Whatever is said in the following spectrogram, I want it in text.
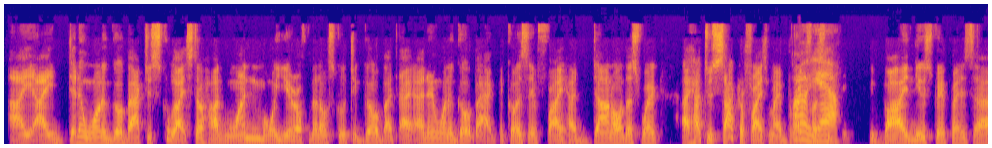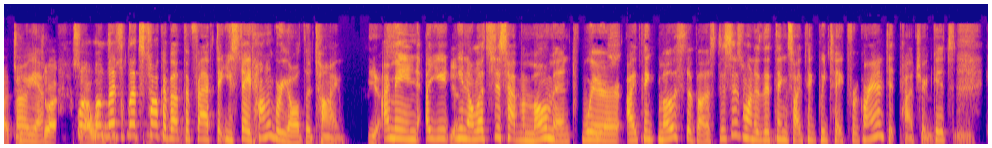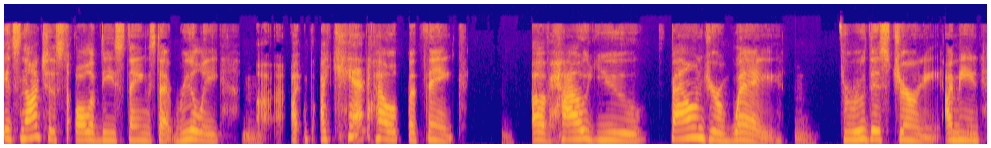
I I didn't want to go back to school. I still had one more year of middle school to go, but I, I didn't want to go back because if I had done all this work, I had to sacrifice my breakfast. Oh, yeah. To buy newspapers. Uh, to, oh yeah. So, so well, well let's let's talk about the fact that you stayed hungry all the time. Yes. I mean, uh, you yes. you know, let's just have a moment where yes. I think most of us. This is one of the mm. things I think we take for granted, Patrick. Mm-hmm. It's mm. it's not just all of these things that really. Mm-hmm. Uh, I I can't help but think mm. of how you found your way mm. Through this journey. I mean,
